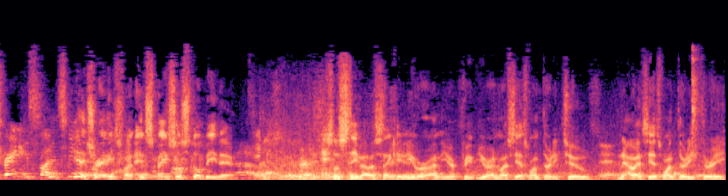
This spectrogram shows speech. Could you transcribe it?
Training's fun too. Yeah, training's fun, and space will still be there. So Steve, I was thinking, you were on your pre, you were on STS 132, now STS 133.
